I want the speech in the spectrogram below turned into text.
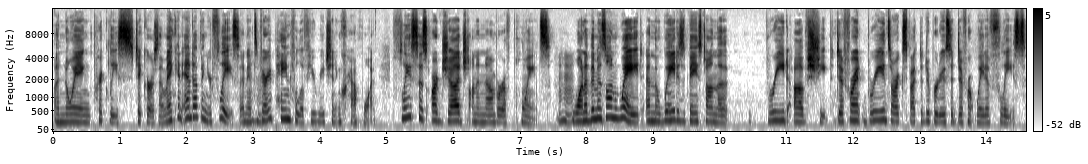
annoying prickly stickers, and they can end up in your fleece. And it's mm-hmm. very painful if you reach in and grab one. Fleeces are judged on a number of points. Mm-hmm. One of them is on weight, and the weight is based on the breed of sheep. Different breeds are expected to produce a different weight of fleece.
